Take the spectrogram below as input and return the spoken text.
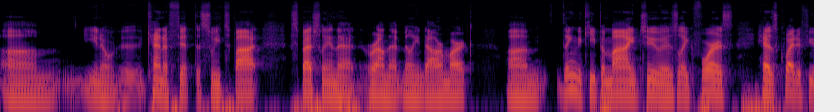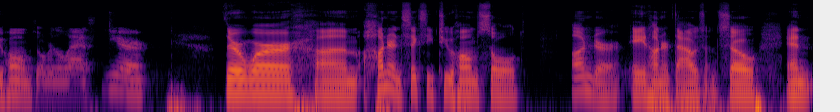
um, you know, uh, kind of fit the sweet spot, especially in that around that million dollar mark. Um, thing to keep in mind too is Lake Forest has quite a few homes over the last year. There were um, 162 homes sold under 800,000. So and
